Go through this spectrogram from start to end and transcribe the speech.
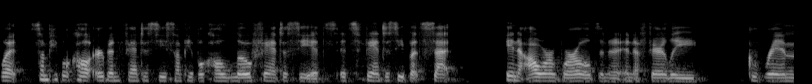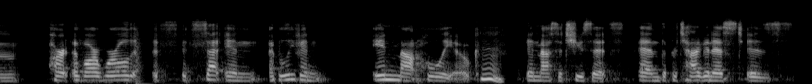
what some people call urban fantasy, some people call low fantasy. It's it's fantasy but set in our world in a, in a fairly grim part of our world. It's it's set in I believe in in Mount Holyoke hmm. in Massachusetts, and the protagonist is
